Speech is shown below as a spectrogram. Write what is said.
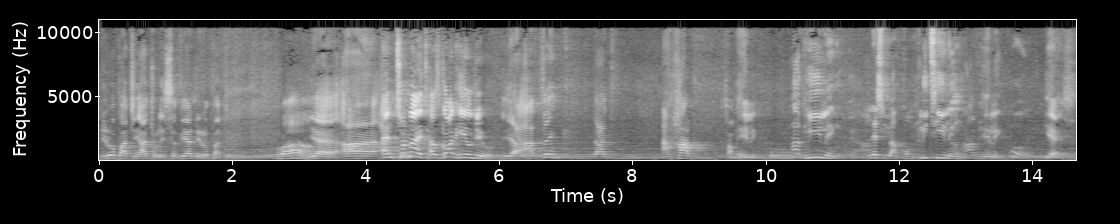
neuropathy, actually, severe neuropathy. Wow. Yeah. I, And tonight, has God healed you? yeah, I think that I have some healing. Have healing. Unless you have complete healing. I have healing. Yes,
